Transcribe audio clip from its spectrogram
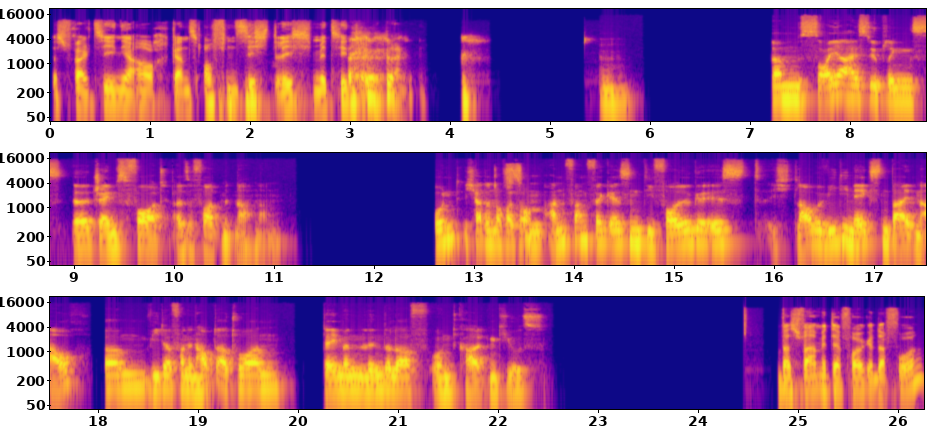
Das fragt sie ihn ja auch ganz offensichtlich mit Hintergedanken. Mhm. Ähm, Sawyer heißt übrigens äh, James Ford, also Ford mit Nachnamen. Und ich hatte noch was am Anfang vergessen. Die Folge ist, ich glaube, wie die nächsten beiden auch, ähm, wieder von den Hauptautoren Damon Lindelof und Carlton Hughes. Was war mit der Folge davor?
